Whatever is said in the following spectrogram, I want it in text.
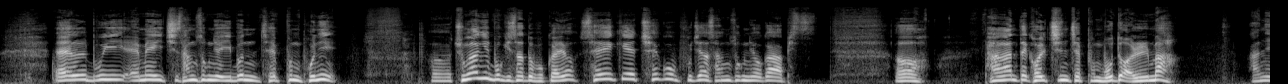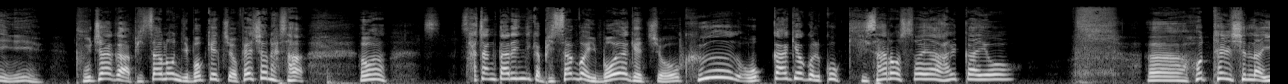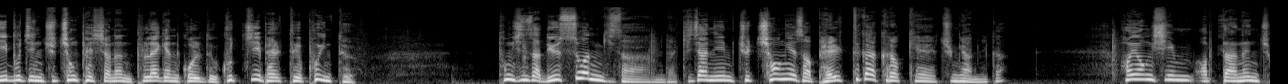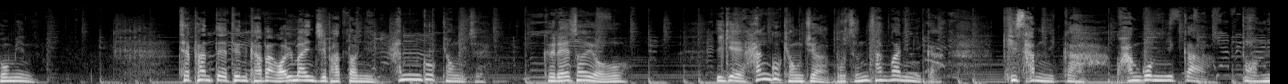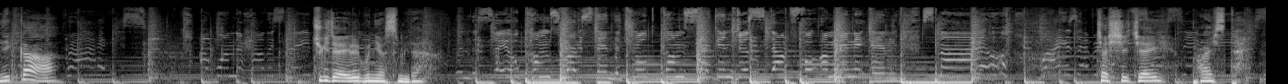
LVMH 상속녀 입은 제품 보니 어, 중앙일보 기사도 볼까요? 세계 최고 부자 상속녀가 비, 어, 방한테 걸친 제품 모두 얼마? 아니 부자가 비싼 옷 입었겠죠. 패션 회사 어 사장 딸이니까 비싼 거 입어야겠죠. 그 옷 가격을 꼭 기사로 써야 할까요? 어, 호텔 신라 이부진 주총 패션은 black and gold 구찌 벨트 포인트. 통신사 뉴스원 기사입니다. 기자님 주총에서 벨트가 그렇게 중요합니까? 허영심 없다는 조민. 재판 때 든 가방 얼마인지 봤더니 한국 경제. 그래서요. 이게 한국 경제와 무슨 상관입니까? 기사입니까? 광고입니까? 뭡니까? 주기자의 1분이었습니다. 제시 제이 Price Tag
